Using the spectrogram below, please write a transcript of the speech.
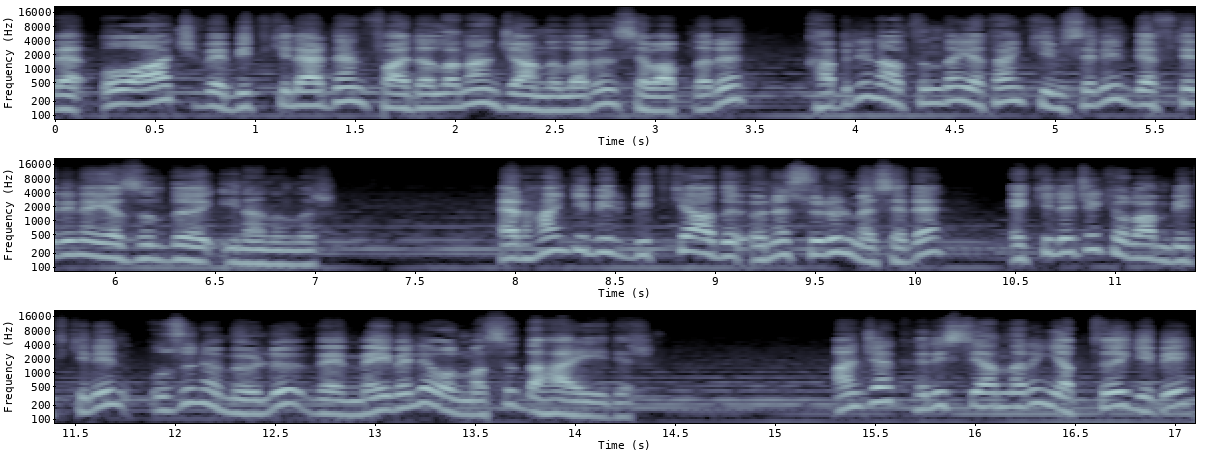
ve o ağaç ve bitkilerden faydalanan canlıların sevapları kabrin altında yatan kimsenin defterine yazıldığı inanılır. Herhangi bir bitki adı öne sürülmese de ekilecek olan bitkinin uzun ömürlü ve meyveli olması daha iyidir. Ancak Hristiyanların yaptığı gibi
